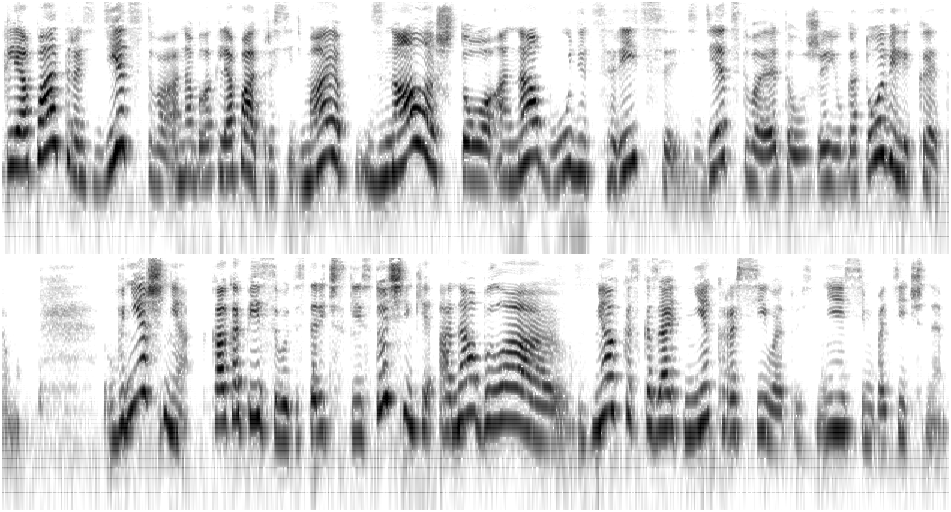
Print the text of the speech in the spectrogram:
Клеопатра с детства, она была Клеопатра седьмая, знала, что она будет царицей. С детства это уже ее готовили к этому. Внешне, как описывают исторические источники, она была, мягко сказать, некрасивая, то есть не симпатичная.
